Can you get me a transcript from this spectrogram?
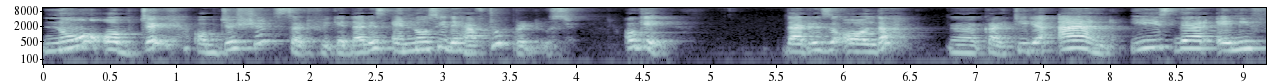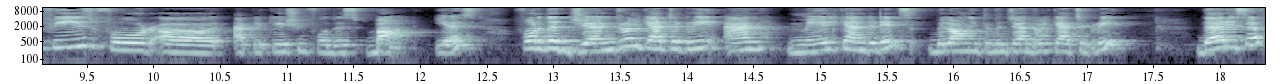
no object objection certificate. That is NOC they have to produce. Okay, that is all the uh, criteria. And is there any fees for uh, application for this bond? Yes. For the general category and male candidates belonging to the general category, there is a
